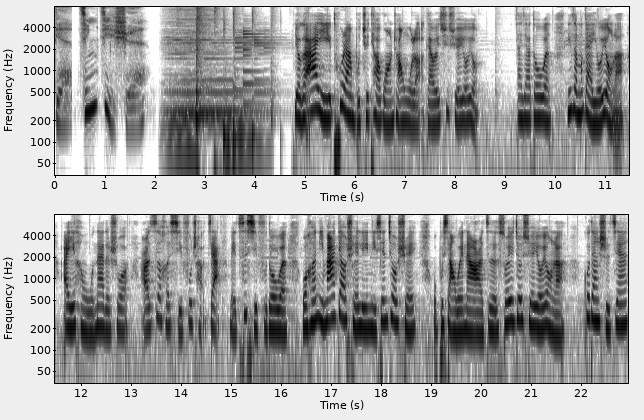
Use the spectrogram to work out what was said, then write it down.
点经济学。有个阿姨突然不去跳广场舞了，改为去学游泳。大家都问你怎么改游泳了？阿姨很无奈地说：“儿子和媳妇吵架，每次媳妇都问我和你妈掉水里，你先救谁？我不想为难儿子，所以就学游泳了。”过段时间，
